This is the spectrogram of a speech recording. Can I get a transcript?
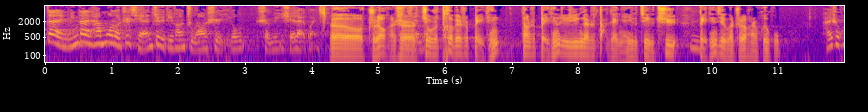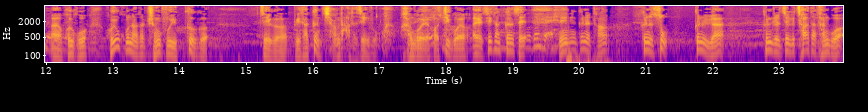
在明代它没落之前，这个地方主要是由什么谁来管辖？呃，主要还是就是特别是北庭，当时北庭就应该是大概念一个这个区域，嗯、北庭这块主要还是回鹘，还是回鹘。呃，回鹘，回鹘呢，它臣服于各个这个比它更强大的这种 韩国也好，帝国也好，哎，谁想跟谁？我跟谁？您您跟着唐，跟着宋，跟着元，跟着这个察他韩国，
